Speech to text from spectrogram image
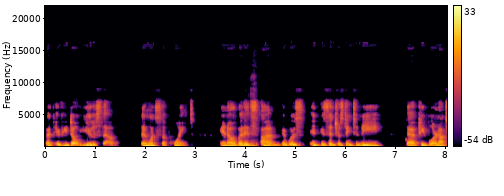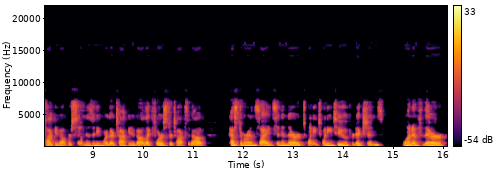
But if you don't use them, then what's the point? You know, but it's, um, it was, it's interesting to me that people are not talking about personas anymore. They're talking about, like Forrester talks about customer insights. And in their 2022 predictions, one of their,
